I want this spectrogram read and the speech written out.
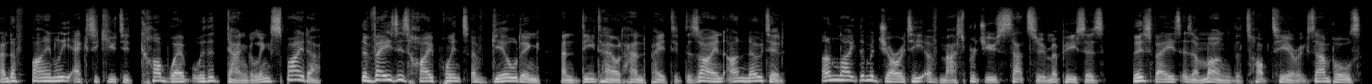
and a finely executed cobweb with a dangling spider. The vase's high points of gilding and detailed hand-painted design are noted. Unlike the majority of mass-produced Satsuma pieces, this vase is among the top-tier examples.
